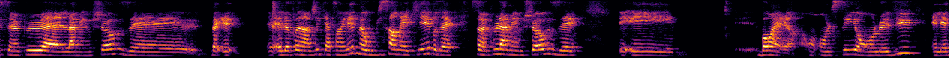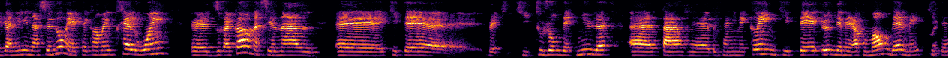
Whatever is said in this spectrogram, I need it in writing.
c'est un peu la même chose. Ben, elle n'a pas nagé 400 libres, mais au 800 mètres libres, c'est un peu la même chose. Et, bon, on, le sait, on l'a vu, elle a gagné les nationaux, mais elle était quand même très loin euh, du record national euh, qui était euh, ben, qui, est toujours détenu là, par Brittany McLean, qui était une des meilleures au monde, elle, mais qui n'était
